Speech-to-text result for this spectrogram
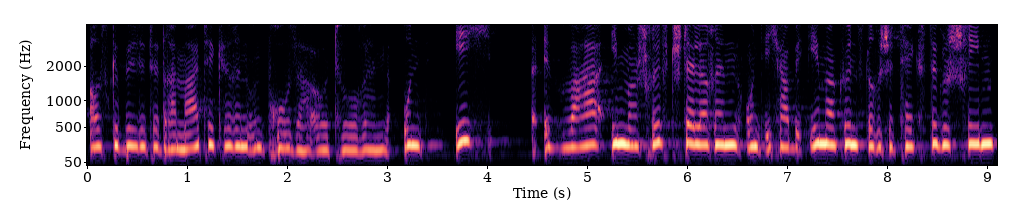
ausgebildete Dramatikerin und Prosaautorin und ich äh, war immer Schriftstellerin und ich habe immer künstlerische Texte geschrieben.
